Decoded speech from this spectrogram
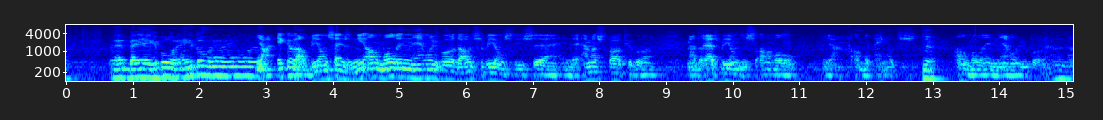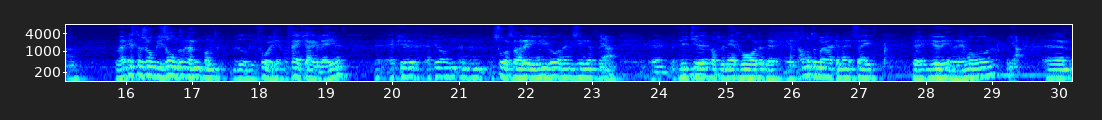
eh, ben jij geboren en getogen in de Hemel? eh? Ja, ik wel. Bij ons zijn ze niet allemaal in de hemel geboren. De oudste bij ons die is eh, in de Emmastraat geboren. Maar de rest bij ons is allemaal, ja, allemaal engeltjes. Ja. Allemaal in de hemel geboren. Ja, nou, Maar is er zo bijzonder, en, want bedoel, vorig vijf jaar geleden, eh, heb je, heb je al een, een, soort van reunie georganiseerd? Ja. Eh, het liedje wat we net hoorden, dat heeft allemaal te maken met het feit dat jullie in een hemel wonen. Ja. Ehm,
